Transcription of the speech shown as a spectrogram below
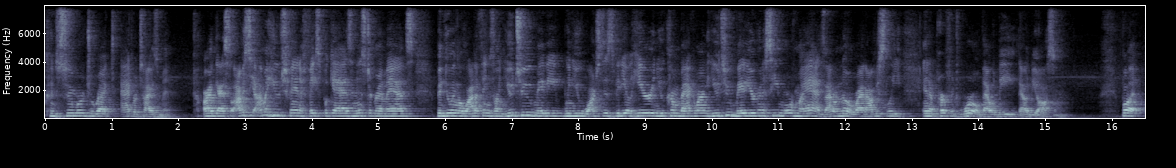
consumer direct advertisement. All right, guys, so obviously I'm a huge fan of Facebook ads and Instagram ads. Been doing a lot of things on YouTube. Maybe when you watch this video here and you come back around to YouTube, maybe you're gonna see more of my ads. I don't know, right? Obviously, in a perfect world, that would be that would be awesome. But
